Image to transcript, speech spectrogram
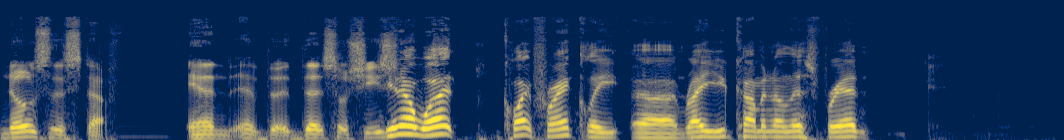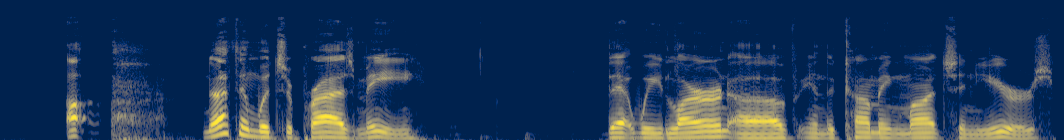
knows this stuff, and uh, the, the, so she's. You know what? Quite frankly, uh, Ray, you comment on this, Fred. Uh, nothing would surprise me that we learn of in the coming months and years.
